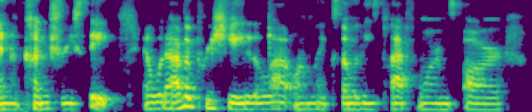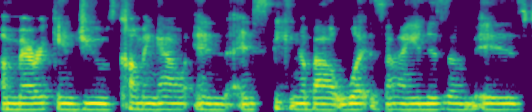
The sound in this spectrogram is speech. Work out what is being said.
and a country state. And what I've appreciated a lot on like some of these platforms are American Jews coming out and and speaking about what Zionism is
